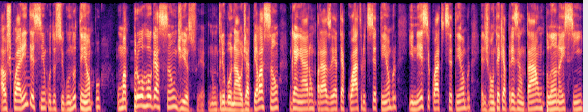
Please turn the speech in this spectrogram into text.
aos 45 do segundo tempo, uma prorrogação disso. Num tribunal de apelação, ganharam um prazo aí até 4 de setembro, e nesse 4 de setembro eles vão ter que apresentar um plano aí sim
